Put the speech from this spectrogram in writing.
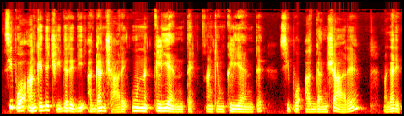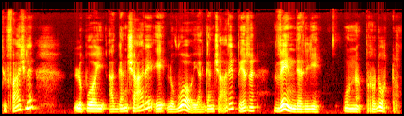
si può anche decidere di agganciare un cliente, anche un cliente si può agganciare, magari è più facile, lo puoi agganciare e lo vuoi agganciare per vendergli un prodotto.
